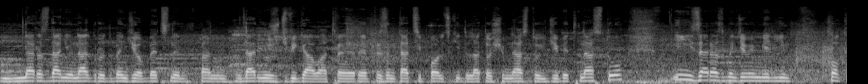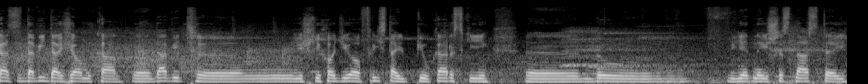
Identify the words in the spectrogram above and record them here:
Na rozdaniu nagród będzie obecny pan Dariusz Dźwigała, trener reprezentacji Polski do lat 18 i 19 i zaraz będziemy mieli pokaz Dawida Ziomka. E, Dawid, e, jeśli chodzi o freestyle piłkarski, e, był w jednej szesnastej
